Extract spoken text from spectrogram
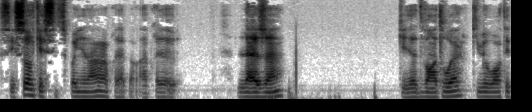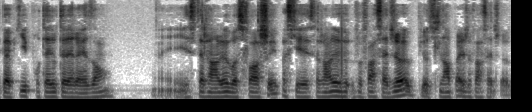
c'est sûr que si tu pognes une heure après, après l'agent qui est là devant toi, qui veut voir tes papiers pour telle ou telle raison, et cet agent-là va se fâcher parce que cet agent-là veut faire sa job, puis là, tu l'empêches de faire sa job.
